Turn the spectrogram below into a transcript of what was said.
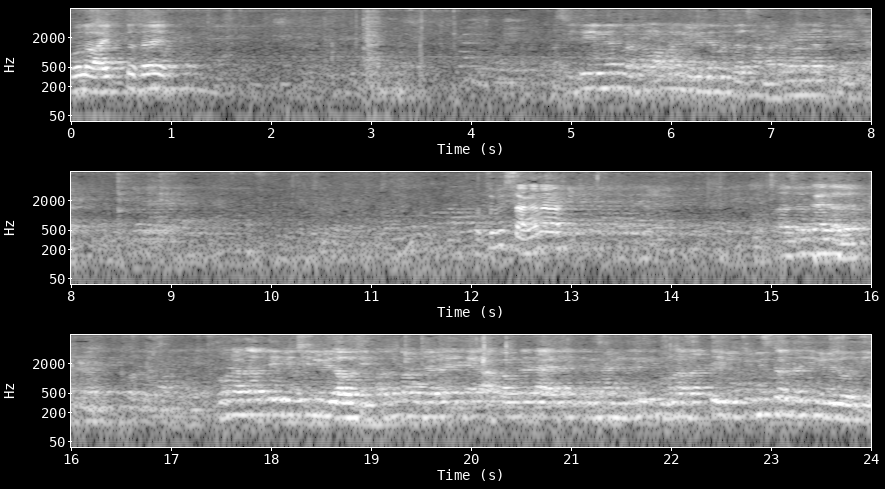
बोला आयुक्त साहेब. आपण निविदेबद्दल सांगा दोन हजार तेवीसच्या तुम्ही सांगा ना. असं काय झालं? दोन हजार तेवीस ची निविदा होती. परंतु आमच्याकडे जे अकाउंटंट आहेत त्यांनी सांगितले की दोन हजार तेवीस ची वीस कर्जाची निविदा होती.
